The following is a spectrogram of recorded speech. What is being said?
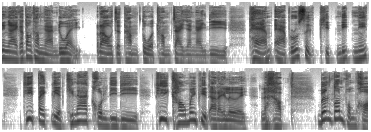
ยังไงก็ต้องทำงานด้วย เราจะทำตัวทำใจยังไงดี แถมแอบรู้สึกผิดนิดๆที่ไปเกลียดขี้หน้าคนดีๆ ที่เขาไม่ผิดอะไรเลยนะครับ เบื้องต้นผมขอ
